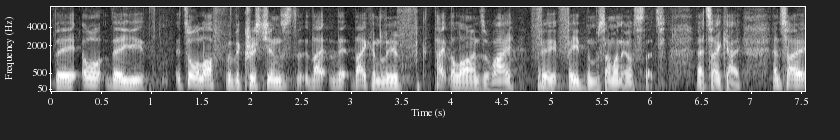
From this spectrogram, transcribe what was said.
the, all, the, it's all off with the Christians. They, they, they can live, take the lions away, feed, feed them someone else. That's, that's okay. And so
